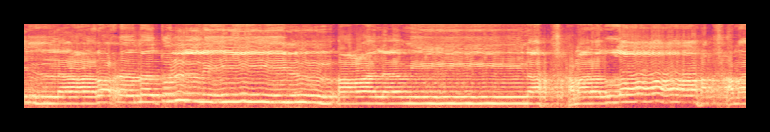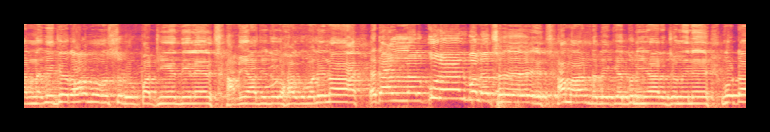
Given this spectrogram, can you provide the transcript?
ইল্লা রাহমাতুল লিল আমার আল্লাহ আমার নবীকে রহমস্বরূপ পাঠিয়ে দিলেন। আমি আজিজুল হক বলি না, এটা আল্লাহর কোরআন বলেছে। আমার নবীকে দুনিয়ার জমিনে, গোটা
